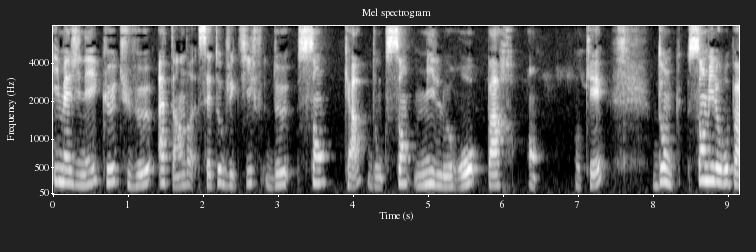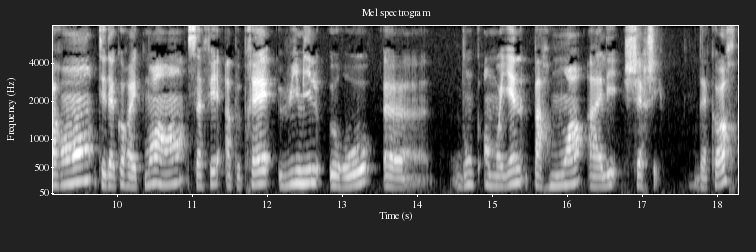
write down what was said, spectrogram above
imaginer que tu veux atteindre cet objectif de 100K, donc 100 000 euros par an. Ok? Donc 100 000 euros par an, tu es d'accord avec moi, hein, ça fait à peu près 8 000 euros, euh, donc en moyenne par mois à aller chercher. D'accord.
